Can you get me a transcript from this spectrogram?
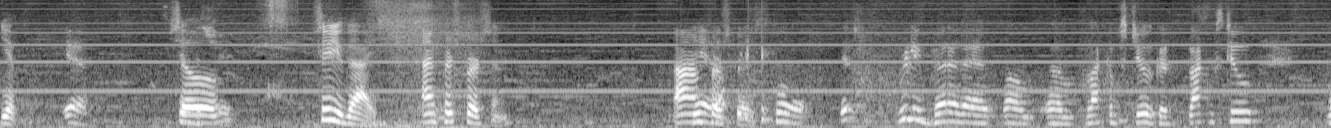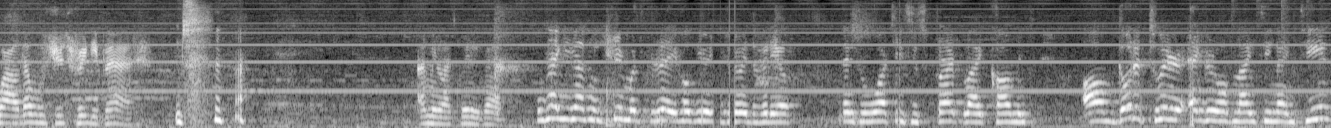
Yep. Yeah. So, see you guys. I'm first person. I'm yeah, first place. cool. It's really better than um, um, Black Ops 2, because Black Ops 2, wow, that was just really bad. I mean, like, really bad. Well, thank you guys so pretty much for today. Hope you enjoyed the video. Thanks for watching. Subscribe, like, comment. Um, go to Twitter, AngryWolf1919.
